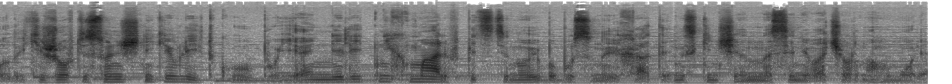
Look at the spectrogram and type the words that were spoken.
великі жовті сонячники влітку, буяння літніх хмар під стіною бабусиної хати, нескінченна синіва чорного моря.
